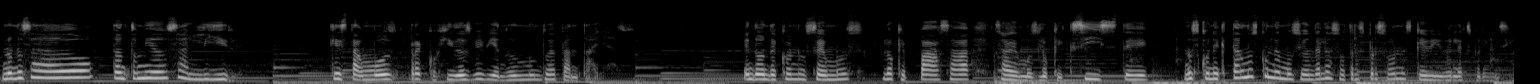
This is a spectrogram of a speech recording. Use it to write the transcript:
No nos ha dado tanto miedo salir que estamos recogidos viviendo un mundo de pantallas, en donde conocemos lo que pasa, sabemos lo que existe, nos conectamos con la emoción de las otras personas que viven la experiencia.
